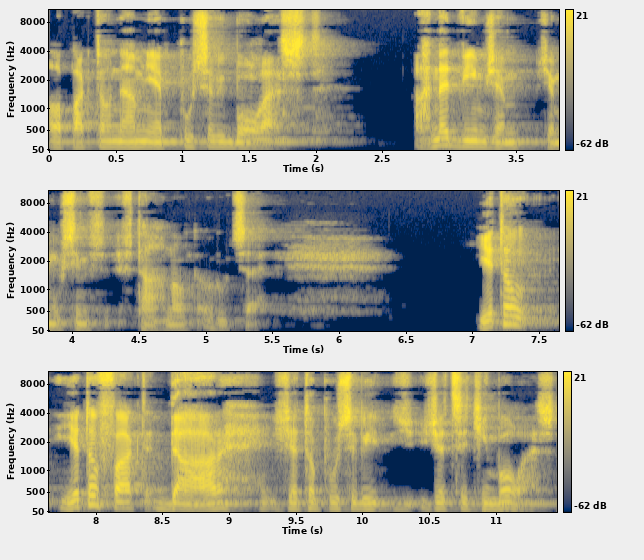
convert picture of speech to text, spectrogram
ale pak to na mě působí bolest. A hned vím, že, že musím vtáhnout ruce. Je to, je to fakt dár, že to působí, že cítím bolest.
